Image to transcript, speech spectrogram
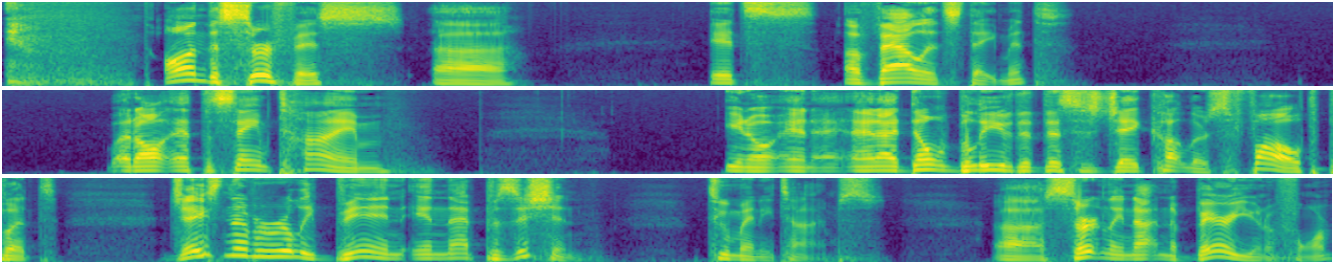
on the surface, uh, it's a valid statement, but all, at the same time, you know, and and I don't believe that this is Jay Cutler's fault, but Jay's never really been in that position too many times. Uh, certainly not in a bear uniform.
